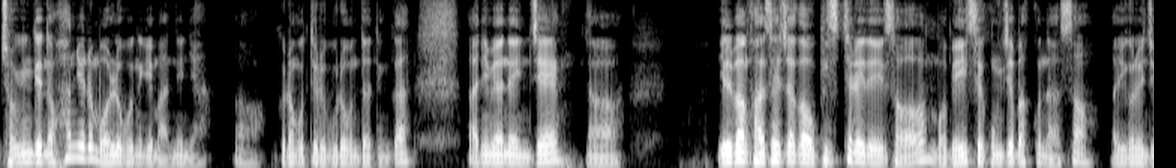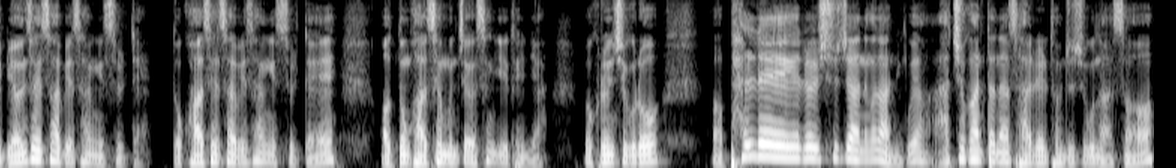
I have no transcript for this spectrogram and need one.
적용되는 환율은 뭘로 보는 게 맞느냐 어, 그런 것들을 물어본다든가 아니면은 이제 어, 일반 과세자가 오피스텔에 대해서 뭐 매입세 공제받고 나서 이걸 이제 면세 사업에 사용했을 때 또 과세 사업에 사용했을 때 어떤 과세 문제가 생기게 되냐 뭐 그런 식으로 어, 판례를 취재하는 건 아니고요 아주 간단한 사례를 던져주고 나서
